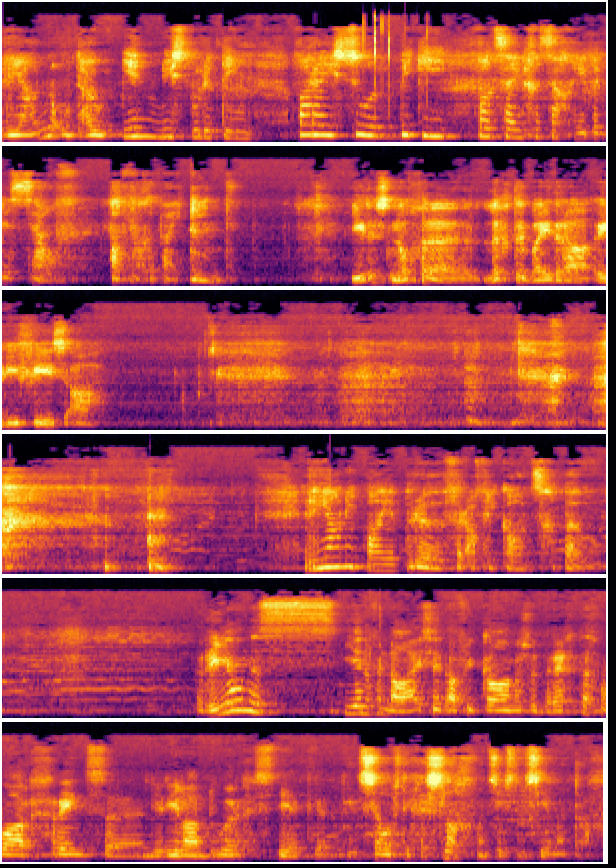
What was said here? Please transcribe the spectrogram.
Rian onthou een nuusbulletin waar hy so 'n bietjie van sy gesaghebende self afgewyk het. Hier is nog 'n ligte bydrae uit die FSA. Baie brûe vir Afrikaans gebou. Rian is een van daai Suid-Afrikaners wat regtig waar grense in hierdie land oorgesteek het. En selfs die geslag van 76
